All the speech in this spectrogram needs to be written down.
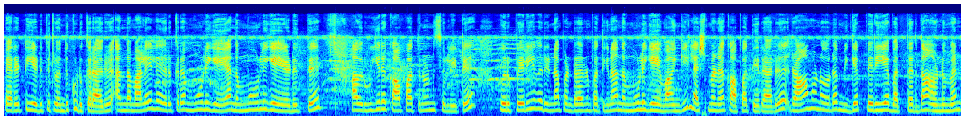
பெரட்டி எடுத்துட்டு வந்து கொடுக்குறாரு. அந்த மலையில் இருக்கிற மூலிகையை அந்த மூலிகையை எடுத்து அவர் உயிரை காப்பாற்றணும்னு சொல்லிட்டு ஒரு பெரியவர் என்ன பண்ணுறாருன்னு பார்த்தீங்கன்னா அந்த மூலிகையை வாங்கி லக்ஷ்மணை காப்பாற்றிடுறாரு ராமனோட மிகப்பெரிய பக்தர் தான் அனுமன்.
